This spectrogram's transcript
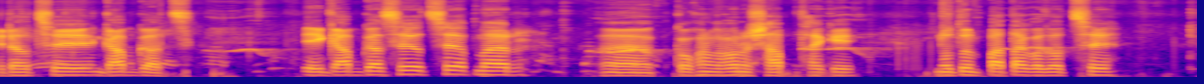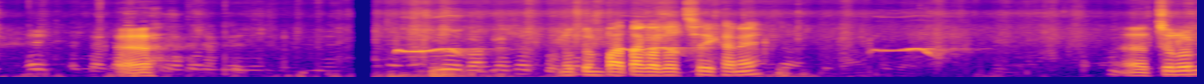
এটা হচ্ছে গাব গাছ। এই গাব গাছে হচ্ছে আপনার কখনো কখনো সাপ থাকে, নতুন পাতা গজাচ্ছে নতুন পাতা গজাচ্ছে এখানে। চলুন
